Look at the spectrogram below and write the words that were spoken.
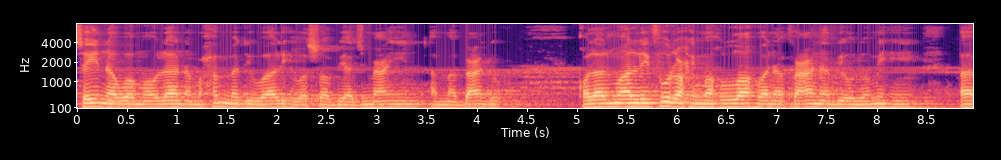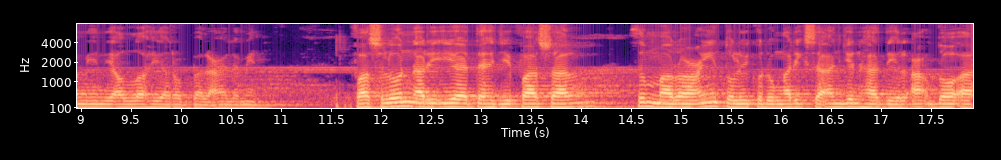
sayyidina wa maulana Muhammad wa alihi wa sahbihi ajma'in. Amma ba'du. Qala al-muallifu rahimahullah wa nafa'ana bi ulumihi. Amin ya Allah ya rabbal alamin. faslun ari iya tehji fasal thumma ra'i tuluy kudu ngariksa anjeun hadhil a'dha'a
